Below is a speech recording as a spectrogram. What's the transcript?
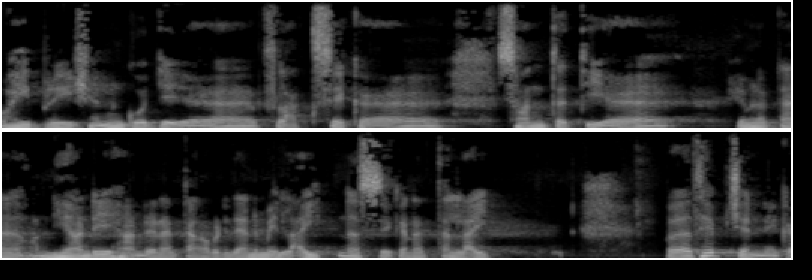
vibration, ගොජය, flux එක, සන්තතිය, එහෙම නැත්නම් නිහඬේ හඬ නැත්නම් අපිට දැනෙන මේ lightness එක නැත්නම් light perception එක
